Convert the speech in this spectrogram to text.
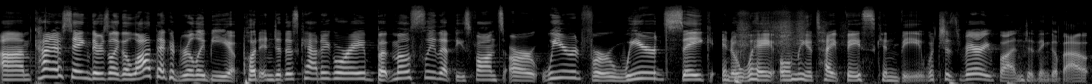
Um, kind of saying there's like a lot that could really be put into this category, but mostly that these fonts are weird for weird's sake in a way only a typeface can be, which is very fun to think about.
